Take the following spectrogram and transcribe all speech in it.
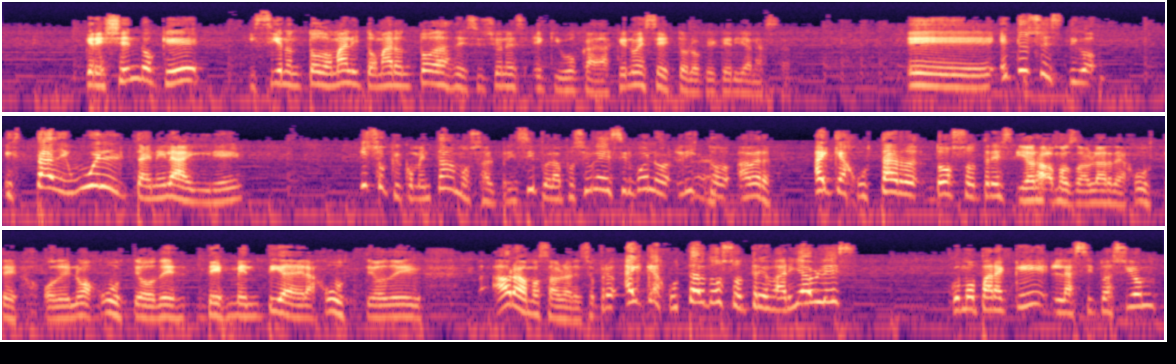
creyendo que hicieron todo mal y tomaron todas decisiones equivocadas, que no es esto lo que querían hacer. Eh, entonces, digo, está de vuelta en el aire eso que comentábamos al principio, la posibilidad de decir, bueno, listo, a ver, hay que ajustar dos o tres, y ahora vamos a hablar de ajuste, o de no ajuste, o de desmentida del ajuste, o de... Ahora vamos a hablar de eso, pero hay que ajustar dos o tres variables como para que la situación,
